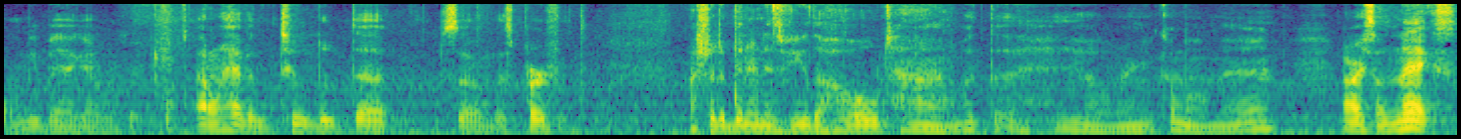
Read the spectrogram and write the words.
Let me bag out real quick. I don't have it too looped up. So that's perfect. I should have been in this view the whole time. What the hell, man? Come on, man. All right, so next,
